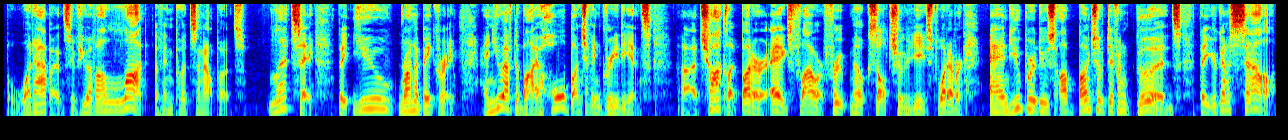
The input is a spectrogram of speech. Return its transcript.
but what happens if you have a lot of inputs and outputs? Let's say that you run a bakery and you have to buy a whole bunch of ingredients uh, chocolate, butter, eggs, flour, fruit, milk, salt, sugar, yeast, whatever and you produce a bunch of different goods that you're going to sell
